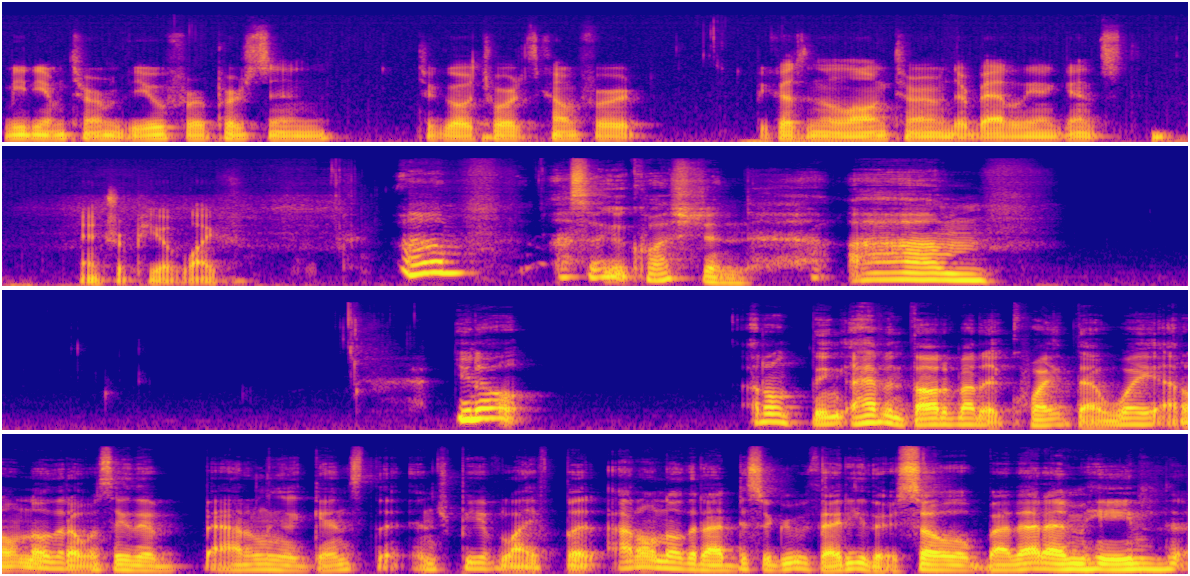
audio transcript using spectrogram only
medium term view for a person to go towards comfort because in the long term they're battling against entropy of life? Um, that's a good question. Um, you know, I don't think I haven't thought about it quite that way. I don't know that I would say they're battling against the entropy of life, but I don't know that I disagree with that either. So by that I mean,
